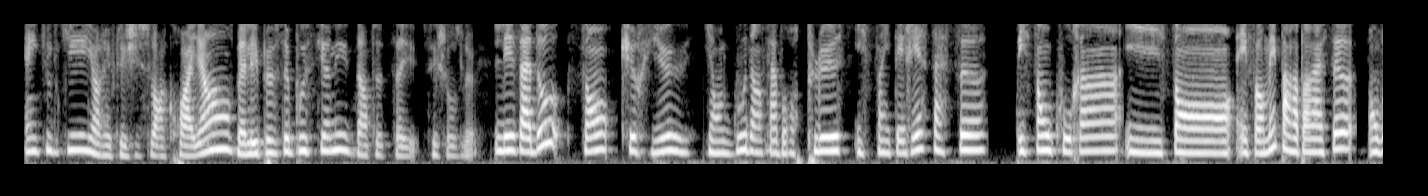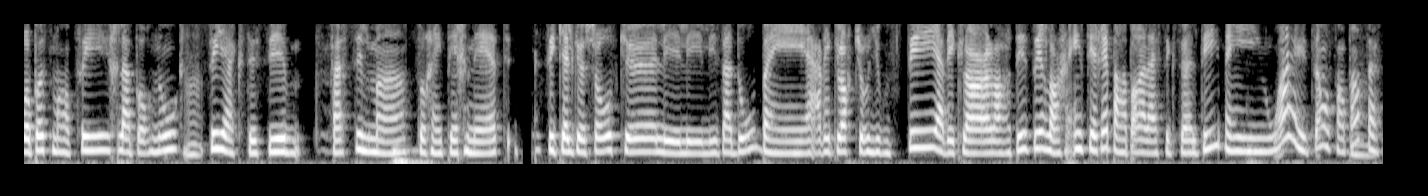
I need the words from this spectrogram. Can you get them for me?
inculquées, ils ont réfléchi sur leurs croyances, ben ils peuvent se positionner dans toutes ces, ces choses-là. Les ados sont curieux, ils ont le goût d'en savoir plus, ils s'intéressent à ça. Ils sont au courant, ils sont informés par rapport à ça. On va pas se mentir, la porno, Mm. c'est accessible facilement sur Internet. C'est quelque chose que les, les, les ados, ben, avec leur curiosité, avec leur, leur désir, leur intérêt par rapport à la sexualité, ben, ouais, tu sais, on s'entend, Mm. ça se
